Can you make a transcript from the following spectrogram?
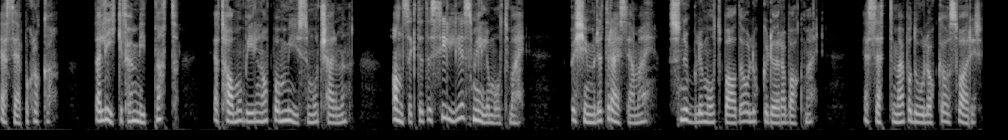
Jeg ser på klokka. Det er like før midnatt. Jeg tar mobilen opp og myser mot skjermen. Ansiktet til Silje smiler mot meg. Bekymret reiser jeg meg, snubler mot badet og lukker døra bak meg. Jeg setter meg på dolokket og svarer.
